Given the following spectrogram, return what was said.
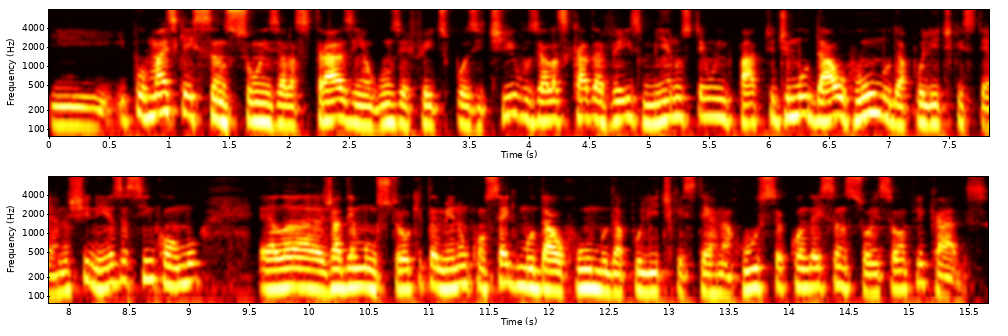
E, e, por mais que as sanções elas trazem alguns efeitos positivos, elas cada vez menos têm um impacto de mudar o rumo da política externa chinesa, assim como ela já demonstrou que também não consegue mudar o rumo da política externa russa quando as sanções são aplicadas.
